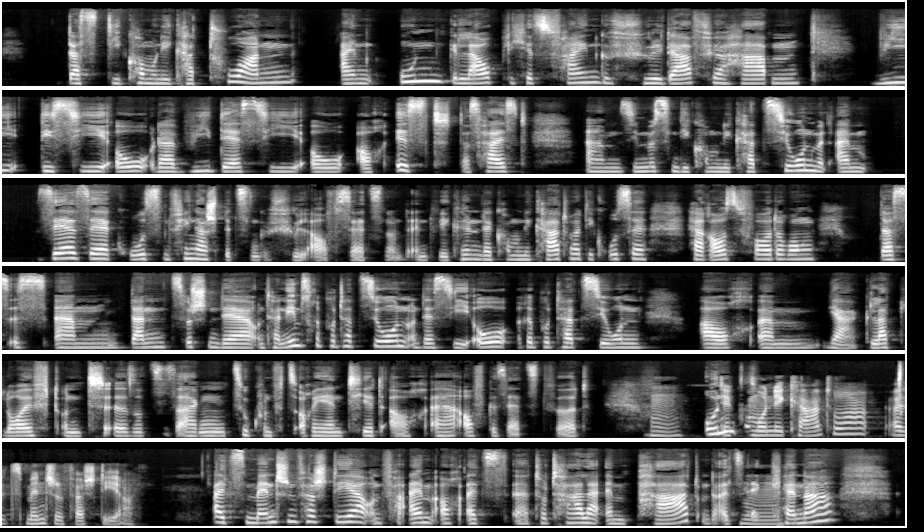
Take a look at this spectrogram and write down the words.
dass die Kommunikatoren ein unglaubliches Feingefühl dafür haben, wie die CEO oder wie der CEO auch ist. Das heißt, ähm, sie müssen die Kommunikation mit einem sehr, sehr großen Fingerspitzengefühl aufsetzen und entwickeln. Und der Kommunikator hat die große Herausforderung, dass es ähm, dann zwischen der Unternehmensreputation und der CEO-Reputation auch ähm, ja glatt läuft und äh, sozusagen zukunftsorientiert auch äh, aufgesetzt wird. Hm. Und der Kommunikator als Menschenversteher als Menschenversteher und vor allem auch als äh, totaler Empath und als mhm. Erkenner,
